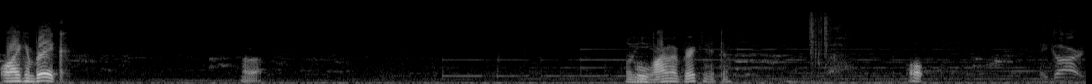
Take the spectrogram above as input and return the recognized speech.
Oh, I can break. Oh, Oh, Ooh, you, why am I breaking it though? Oh. Hey, guard.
